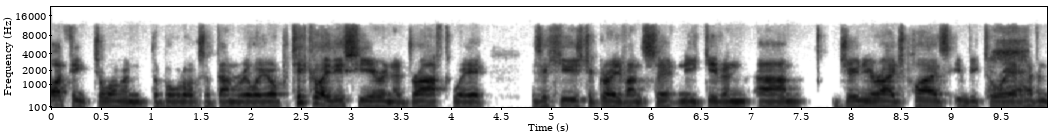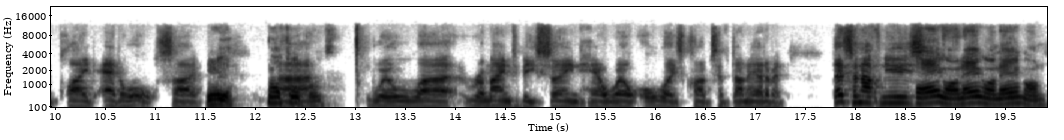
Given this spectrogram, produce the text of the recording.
I think Geelong and the Bulldogs have done really well, particularly this year in a draft where there's a huge degree of uncertainty given um, junior age players in Victoria haven't played at all. So, yeah, yeah. No, fair uh, will uh, remain to be seen how well all these clubs have done out of it. That's enough news. Hang on, hang on, hang on.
